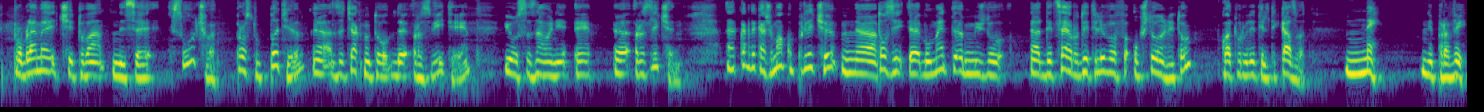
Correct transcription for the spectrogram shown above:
Проблема е, че това не се случва. Просто пътя за тяхното развитие и осъзнаване е различен. Как да кажа, малко прилича на този е, момент между деца и родители в общуването, когато родителите казват не, не прави.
